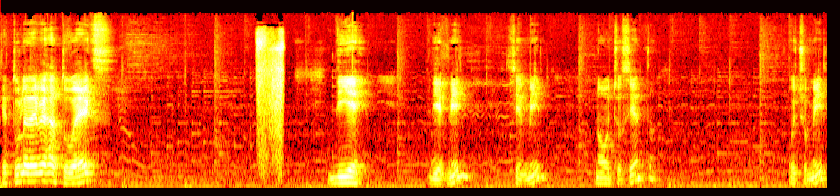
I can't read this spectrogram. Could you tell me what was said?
Que tú le debes a tu ex 10. 10 mil, 100 mil, no 800, 8 mil,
